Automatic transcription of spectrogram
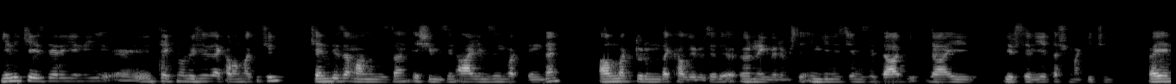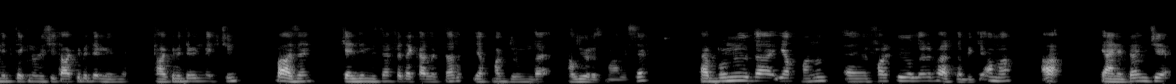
yeni case'leri, yeni e, teknolojileri yakalamak için kendi zamanımızdan, eşimizin, ailemizin vaktinden almak durumunda kalıyoruz. Ya örnek veriyorum işte İngilizcemizi daha daha iyi bir seviyeye taşımak için veya yeni bir teknolojiyi takip edebilmek, takip edebilmek için bazen kendimizden fedakarlıklar yapmak durumunda kalıyoruz maalesef. Ya bunu da yapmanın e, farklı yolları var tabii ki ama yani bence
